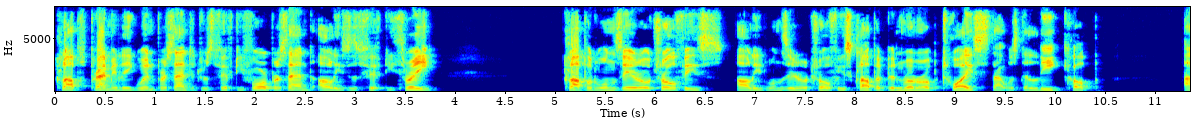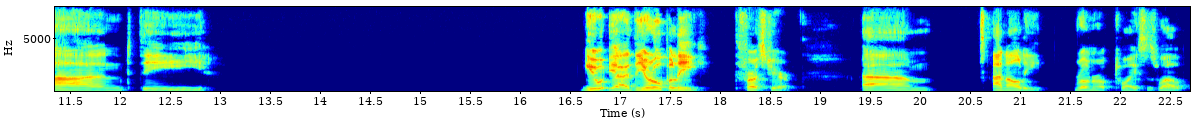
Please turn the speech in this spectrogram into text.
Klopp's Premier League win percentage was 54%, Ollie's is 53. Klopp had won zero trophies, Ollie had won zero trophies. Klopp had been runner up twice. That was the League Cup and the you yeah, the Europa League the first year. Um, and Ollie runner up twice as well.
